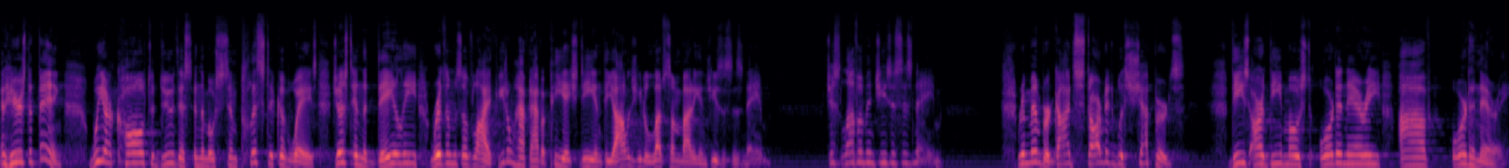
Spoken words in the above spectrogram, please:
And here's the thing we are called to do this in the most simplistic of ways, just in the daily rhythms of life. You don't have to have a PhD in theology to love somebody in Jesus' name. Just love them in Jesus' name. Remember, God started with shepherds. These are the most ordinary of ordinary.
